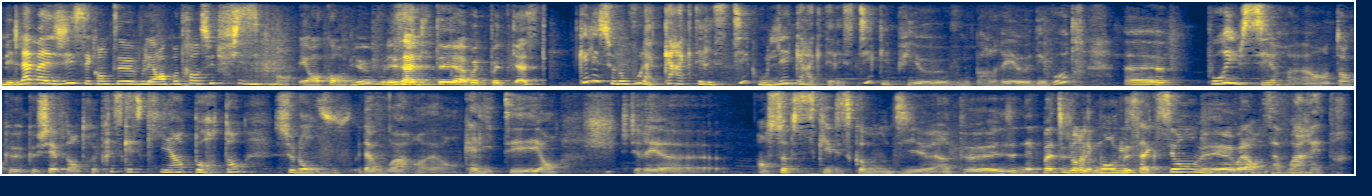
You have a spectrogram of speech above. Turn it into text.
mais la magie, c'est quand euh, vous les rencontrez ensuite physiquement. Et encore mieux, vous les invitez à votre podcast. Quelle est selon vous la caractéristique ou les caractéristiques, et puis euh, vous nous parlerez des vôtres, pour réussir en tant que, que chef d'entreprise Qu'est-ce qui est important selon vous d'avoir en qualité, en, je dirais, en soft skills, comme on dit euh, un peu. Euh, je n'aime pas toujours les mots anglo-saxons, mais euh, voilà, en savoir-être.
